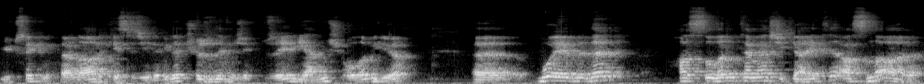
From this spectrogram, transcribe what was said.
yüksek miktarda ağrı kesiciyle bile çözülemeyecek düzeye gelmiş olabiliyor. E, bu evrede hastaların temel şikayeti aslında ağrı.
